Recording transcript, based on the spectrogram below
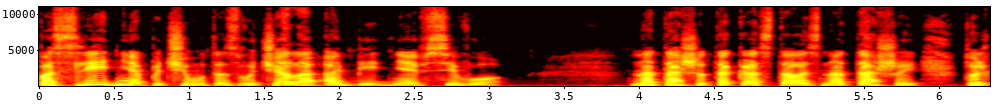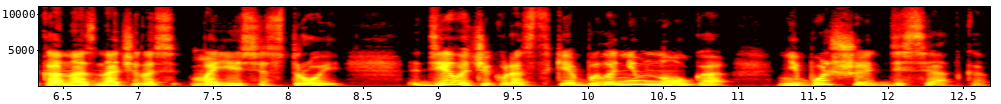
Последняя почему то звучала обиднее всего наташа так и осталась наташей только она значилась моей сестрой. Девочек в ростке было немного не больше десятка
